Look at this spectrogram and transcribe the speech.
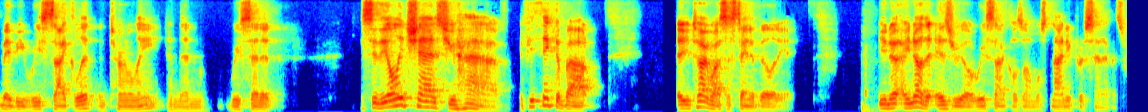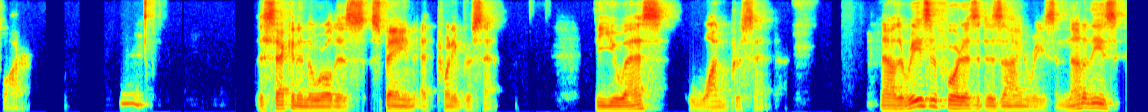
maybe recycle it internally and then resend it. You see, the only chance you have, if you think about, you talk about sustainability. You know, you know that Israel recycles almost 90% of its water. Mm. The second in the world is Spain at 20%. The US, 1%. Now, the reason for it is a design reason. None of these,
